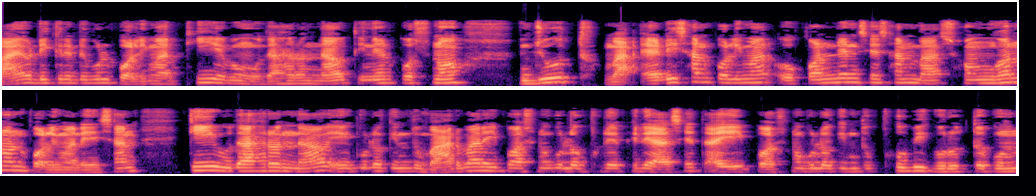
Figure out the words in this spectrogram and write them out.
বায়োডিগ্রেডেবল পলিমার কি এবং উদাহরণ দাও তিনের প্রশ্ন। জুথ বা অ্যাডিশন পলিমার ও কন্ডেনসেশন বা সংঘনন পলিমারাইজেশন কি উদাহরণ দাও এগুলো কিন্তু বারবার এই প্রশ্নগুলো ঘুরে ফিরে আসে, তাই এই প্রশ্নগুলো কিন্তু খুবই গুরুত্বপূর্ণ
